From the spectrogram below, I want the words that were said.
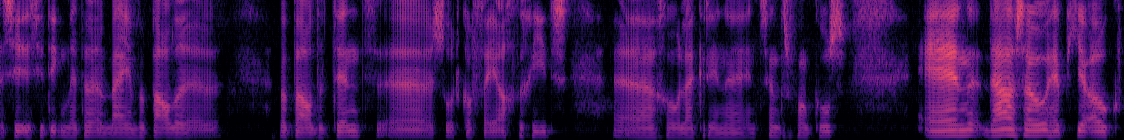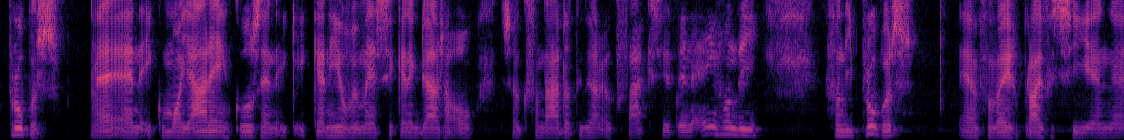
zit, zit, ik met, bij een bepaalde, bepaalde tent, een soort café-achtig iets. gewoon lekker in, in het centrum van Kos. En daar zo heb je ook proppers. En ik kom al jaren in Kos en ik, ik ken heel veel mensen, ken ik daar zo al. Dus ook vandaar dat ik daar ook vaak zit. En een van die, van die proppers, en vanwege privacy en uh,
